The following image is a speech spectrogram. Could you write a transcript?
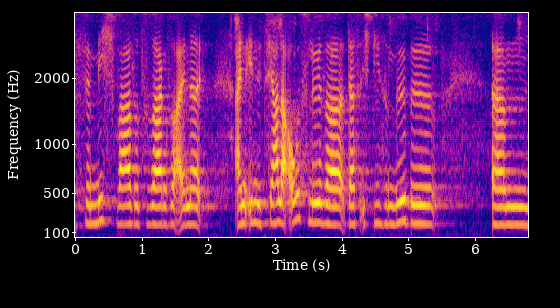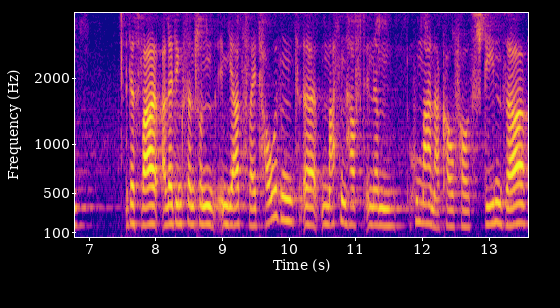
für mich war sozusagen so eine, ein initialer Auslöser, dass ich diese Möbel, ähm, das war allerdings dann schon im Jahr 2000, massenhaft in einem Humana-Kaufhaus stehen sah.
